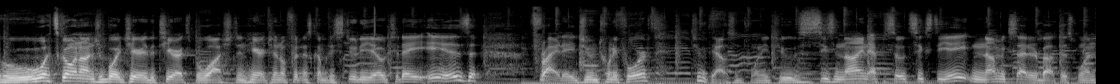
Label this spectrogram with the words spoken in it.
What's going on? It's your boy Jerry, the TRX for Washington here at General Fitness Company Studio. Today is Friday, June 24th, 2022. This is season 9, episode 68, and I'm excited about this one.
